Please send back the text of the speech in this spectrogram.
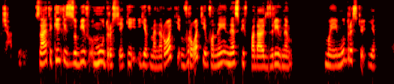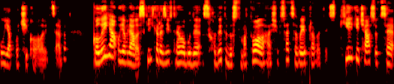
хоча знаєте, кількість зубів мудрості, які є в мене роті, в роті, вони не співпадають з рівнем моєї мудрості, яку я б очікувала від себе. Коли я уявляла, скільки разів треба буде сходити до стоматолога, щоб все це виправити, скільки часу це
